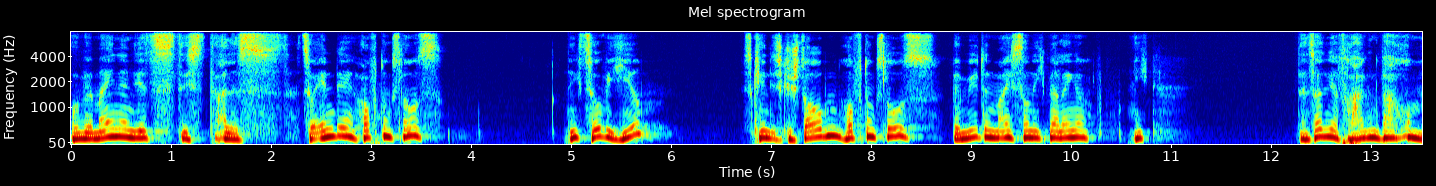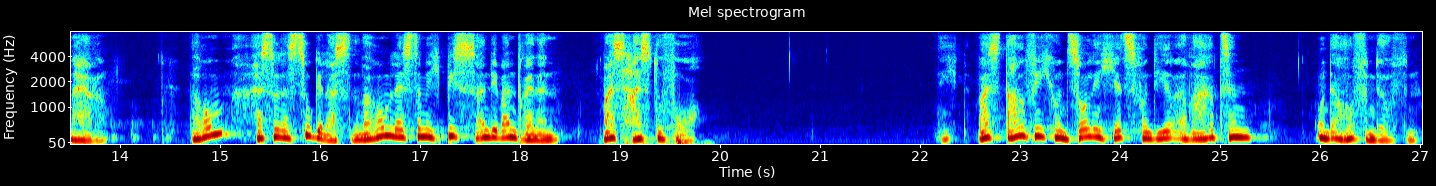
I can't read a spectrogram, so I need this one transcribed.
wo wir meinen, jetzt ist alles zu Ende, hoffnungslos. Nicht so wie hier. Das Kind ist gestorben, hoffnungslos, bemüht den Meister nicht mehr länger. Nicht? Dann sollen wir fragen, warum, Herr? Warum hast du das zugelassen? Warum lässt du mich bis an die Wand rennen? Was hast du vor? Nicht? Was darf ich und soll ich jetzt von dir erwarten und erhoffen dürfen?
